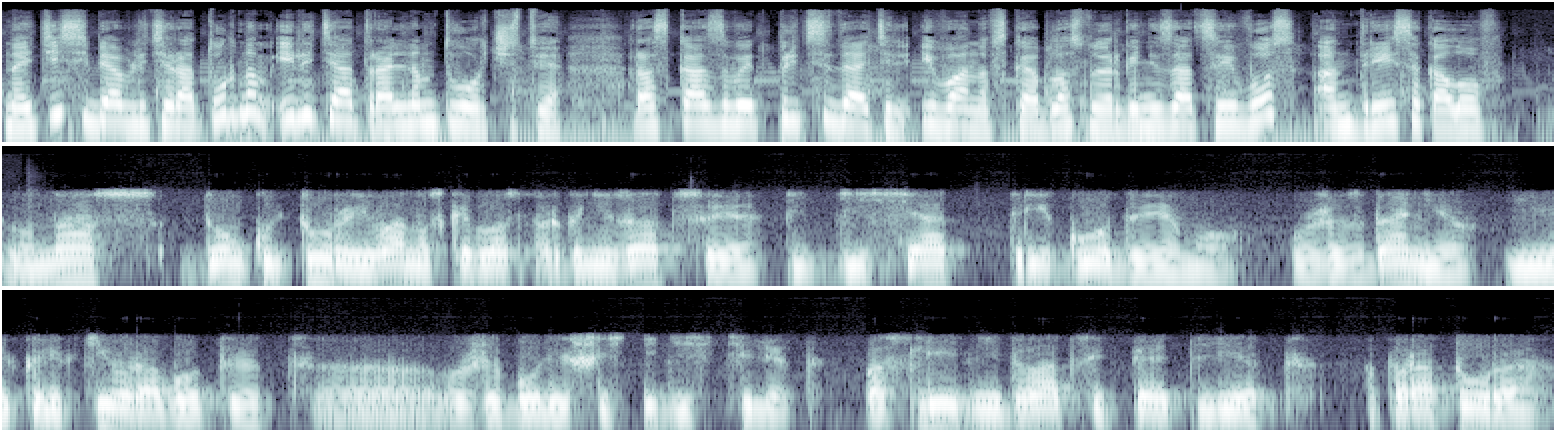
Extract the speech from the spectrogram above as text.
найти себя в литературном или театральном творчестве, рассказывает председатель Ивановской областной организации ВОЗ Андрей Соколов. У нас Дом культуры Ивановской областной организации 53 года ему уже зданию, и коллективы работают э, уже более 60 лет. Последние 25 лет аппаратура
